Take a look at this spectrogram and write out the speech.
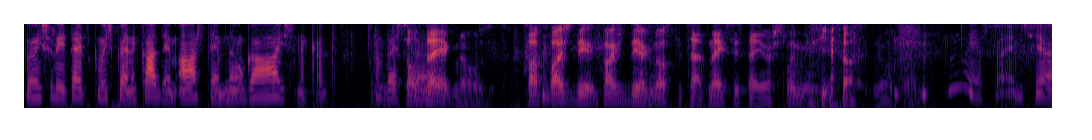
bet viņš arī teica, ka viņš pie nekādiem ārstiem nav gājis nekad. Bet, Self-diagnosed. Pa, pašdi, pašdiagnosticēt neeksistējošu slimību. Jā. Labi. Nu, Iespējams, jā.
